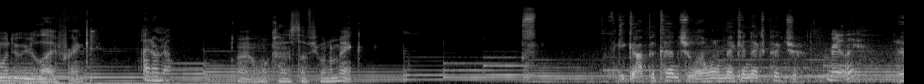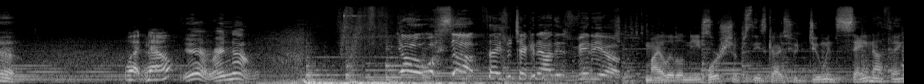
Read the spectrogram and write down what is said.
want to do with your life, Frankie? I don't know. All right, what kind of stuff you want to make? I think you got potential. I want to make a next picture. Really? Yeah. What now? Yeah, right now. Yo, what's up? Thanks for checking out this video. My little niece worships these guys who do and say nothing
